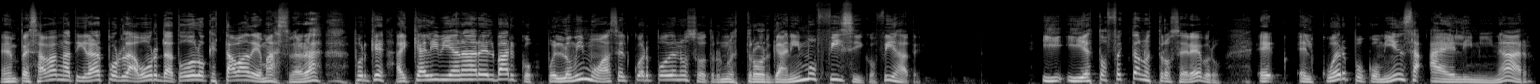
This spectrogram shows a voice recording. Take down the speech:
Empezaban a tirar por la borda todo lo que estaba de más, ¿verdad? Porque hay que aliviar el barco. Pues lo mismo hace el cuerpo de nosotros, nuestro organismo físico, fíjate. Y, esto afecta a nuestro cerebro. Eh, el cuerpo comienza a eliminar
